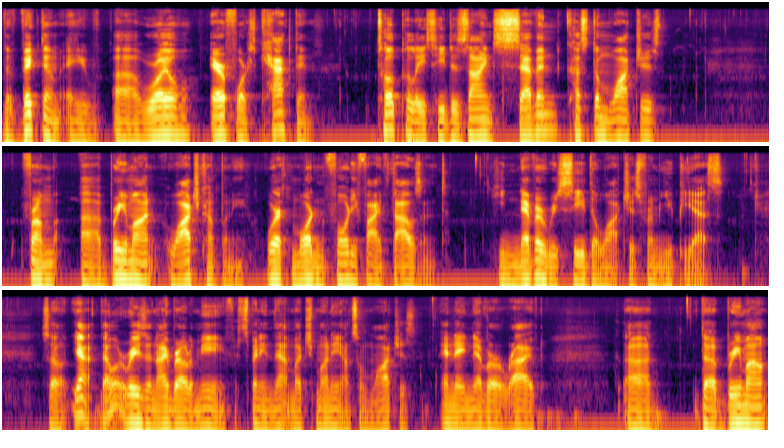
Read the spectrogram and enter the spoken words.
The victim, a uh, Royal Air Force captain, told police he designed seven custom watches from uh, Bremont Watch Company worth more than 45000 He never received the watches from UPS. So yeah, that would raise an eyebrow to me for spending that much money on some watches, and they never arrived. Uh, the Bremont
